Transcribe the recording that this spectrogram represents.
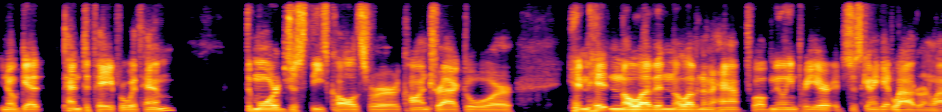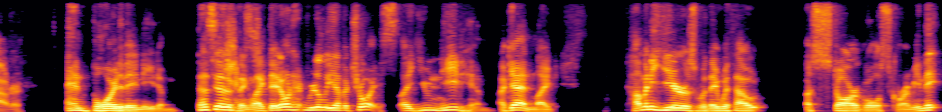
you know, get pen to paper with him, the more just these calls for a contract or him hitting 11, 11 and a half, 12 million per year, it's just going to get louder and louder. And boy, do they need him. That's the other yes. thing. Like they don't really have a choice. Like you need him again. Like how many years were they without a star goal scorer? I mean, they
